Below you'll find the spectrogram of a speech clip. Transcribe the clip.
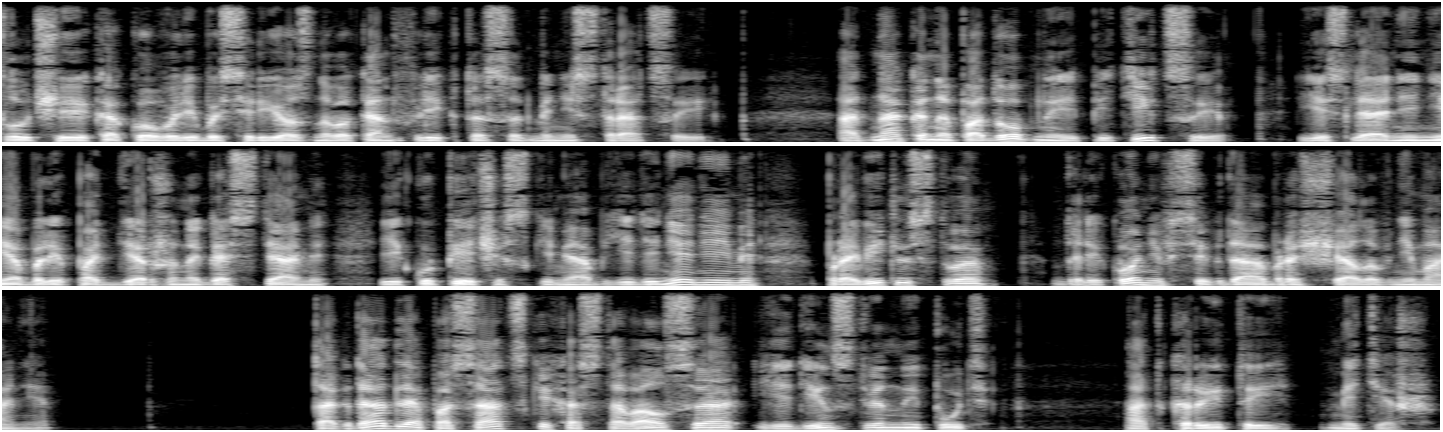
случае какого-либо серьезного конфликта с администрацией. Однако на подобные петиции, если они не были поддержаны гостями и купеческими объединениями, правительство далеко не всегда обращало внимание. Тогда для посадских оставался единственный путь — открытый мятеж.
